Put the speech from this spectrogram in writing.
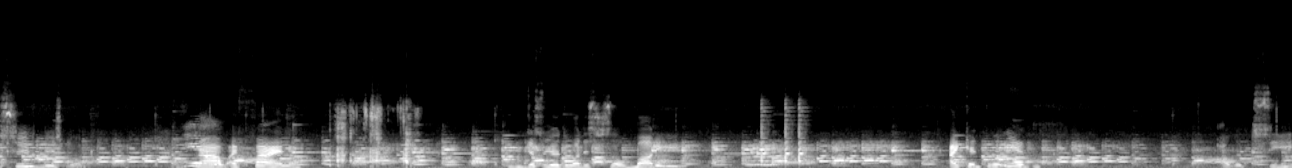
What see? This one. Now I find. This is the one is so muddy. I can put in. I would see.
